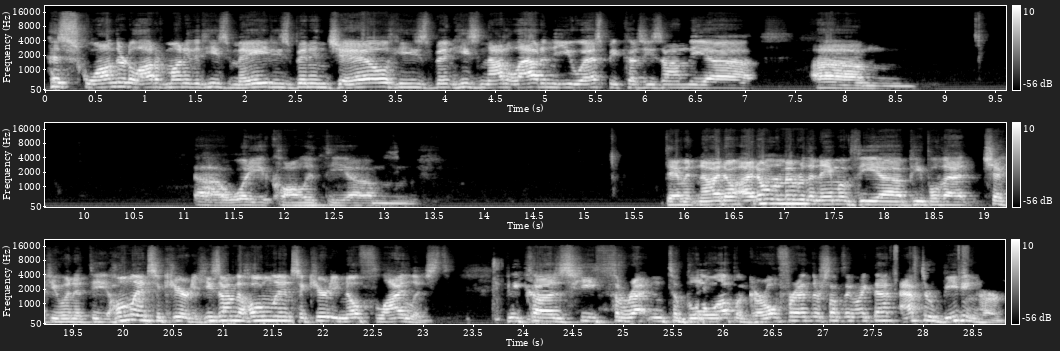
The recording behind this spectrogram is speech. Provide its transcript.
has squandered a lot of money that he's made. He's been in jail. He's been he's not allowed in the U.S. because he's on the uh, um, uh, what do you call it? The um, damn it! Now I don't I don't remember the name of the uh, people that check you in at the Homeland Security. He's on the Homeland Security no fly list because he threatened to blow up a girlfriend or something like that after beating her.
